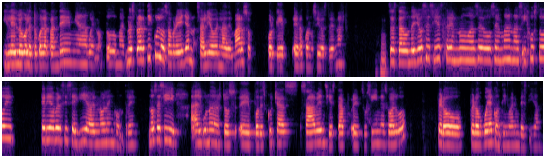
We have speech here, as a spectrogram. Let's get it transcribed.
y le- luego le tocó la pandemia, bueno, todo mal. Nuestro artículo sobre ella salió en la de marzo, porque era cuando se iba a estrenar. O sea, hasta donde yo sé, sí estrenó hace dos semanas, y justo hoy quería ver si seguía, no la encontré. No sé si alguno de nuestros eh, podescuchas saben si está en sus cines o algo, pero, pero voy a continuar investigando.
